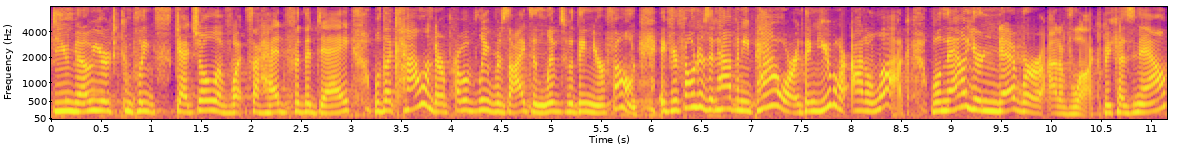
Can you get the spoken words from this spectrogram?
Do you know your complete schedule of what's ahead for the day? Well, the calendar probably resides and lives within your phone. If your phone doesn't have any power, then you are out of luck. Well, now you're never out of luck because now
